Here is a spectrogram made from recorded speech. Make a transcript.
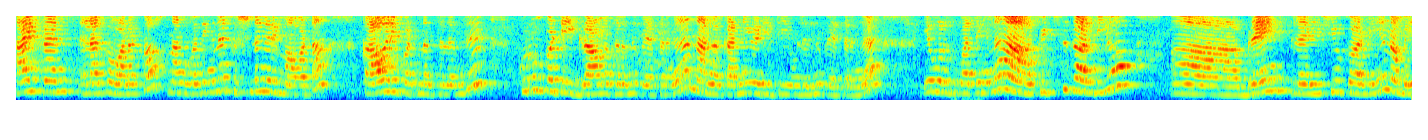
ஹாய் ஃப்ரெண்ட்ஸ் எல்லாருக்கும் வணக்கம். நாங்கள் பார்த்தீங்கன்னா கிருஷ்ணகிரி மாவட்டம் காவேரிப்பட்டினத்துலேருந்து குரும்பட்டி கிராமத்துலேருந்து பேசுகிறேங்க நாங்கள் கன்னிவெடி டீம்லேருந்து பேசுகிறேங்க இவங்களுக்கு பார்த்தீங்கன்னா ஃபிட்ஸுக்காண்டியும் பிரெயின்ஸில் இஷ்யூக்காண்டியும் நம்ம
